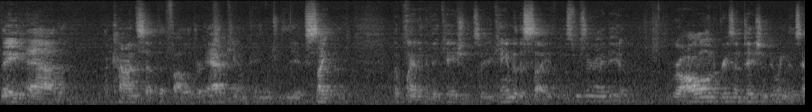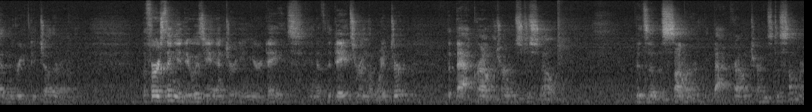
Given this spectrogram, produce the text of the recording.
they had a concept that followed their ad campaign, which was the excitement of planning a vacation. So you came to the site, this was their idea. We're all in a presentation doing this, hadn't briefed each other on it. The first thing you do is you enter in your dates. And if the dates are in the winter, the background turns to snow. If it's in the summer, the background turns to summer.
